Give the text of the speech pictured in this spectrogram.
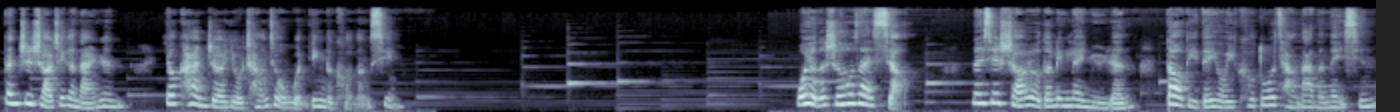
但至少这个男人要看着有长久稳定的可能性。我有的时候在想，那些少有的另类女人到底得有一颗多强大的内心，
